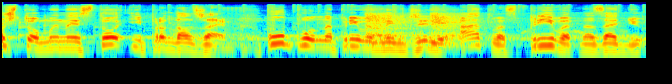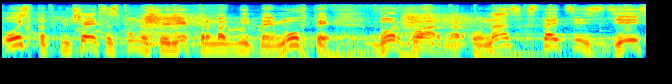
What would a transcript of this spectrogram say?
Ну что, мы на СТО и продолжаем. У полноприводных Geely Atlas привод на заднюю ось подключается с помощью электромагнитной муфты Borg Warner. У нас, кстати, здесь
